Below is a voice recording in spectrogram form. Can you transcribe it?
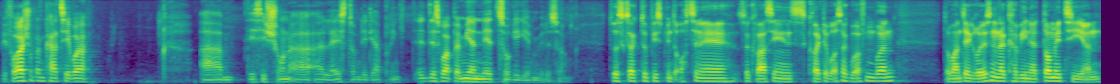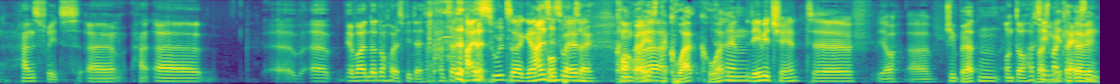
bevor er schon beim KC war. Ähm, das ist schon eine, eine, Leistung, die der bringt. Das war bei mir nicht so gegeben, würde ich sagen. Du hast gesagt, du bist mit 18 so quasi ins kalte Wasser geworfen worden. Da waren die Größen in der Kabine Domitian, Hans Fritz, äh, äh, äh, äh, wer war denn da noch alles bitte? Hans Sulzer, Gerd Hans Sulzer, Combein. der Choren. David Chant, äh, ja, äh, Jim Burton. Und da hat es immer geheißen,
